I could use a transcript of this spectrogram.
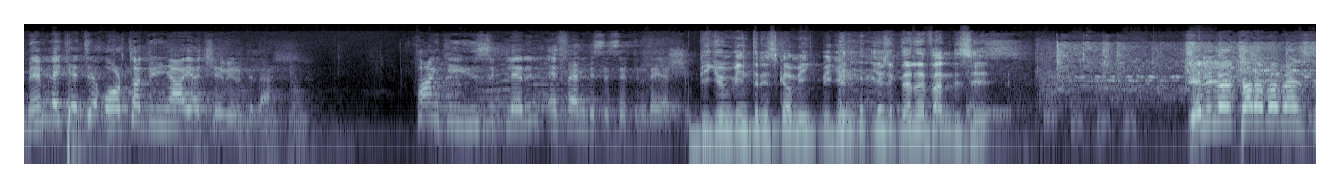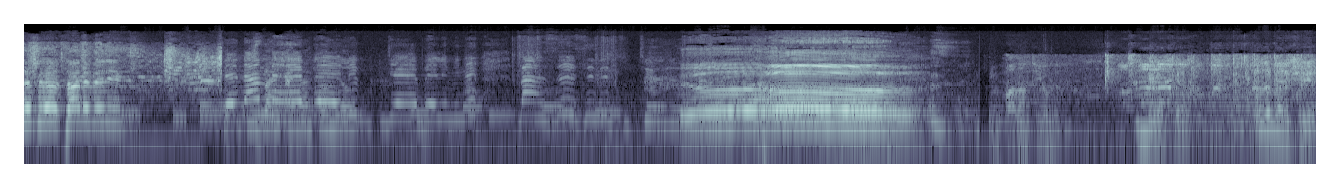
Memleketi orta dünyaya çevirdiler. Sanki Yüzüklerin Efendisi setinde yaşıyor. Bir gün Winter is coming, bir gün Yüzüklerin Efendisi. Gelin ön tarafa ben size birer tane vereyim. Dedem CHP'limine ben size sizi tutuyorum. Yok ya. Olur mu öyle şey ya?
